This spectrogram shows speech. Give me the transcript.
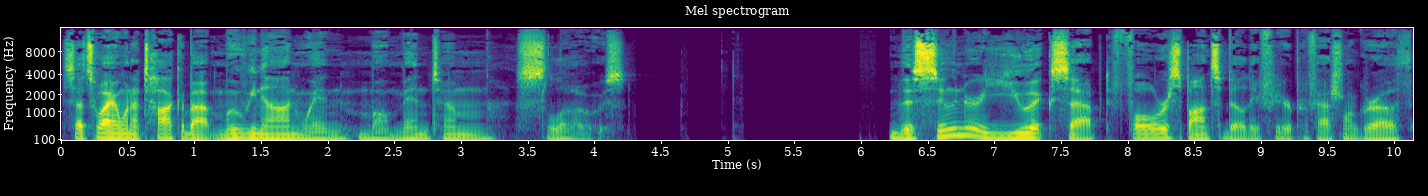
So that's why I want to talk about moving on when momentum slows. The sooner you accept full responsibility for your professional growth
